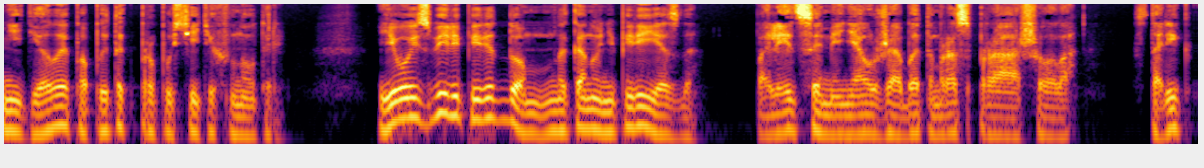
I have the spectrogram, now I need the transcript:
не делая попыток пропустить их внутрь. Его избили перед домом накануне переезда. Полиция меня уже об этом расспрашивала. Старик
